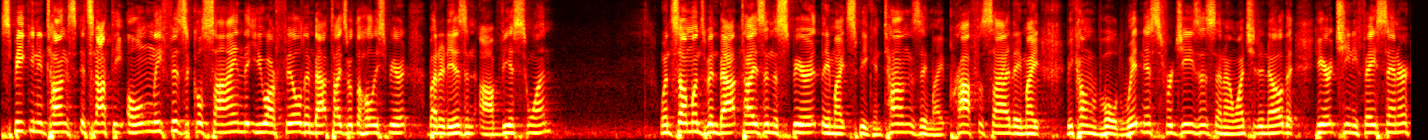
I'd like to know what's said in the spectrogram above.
Speaking in tongues, it's not the only physical sign that you are filled and baptized with the Holy Spirit, but it is an obvious one. When someone's been baptized in the Spirit, they might speak in tongues, they might prophesy, they might become a bold witness for Jesus. And I want you to know that here at Cheney Faith Center,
